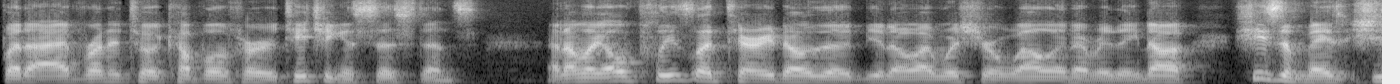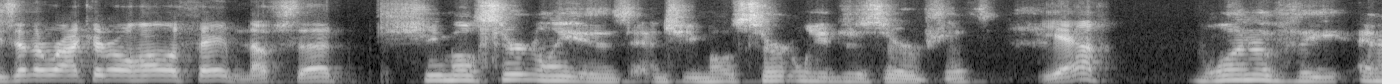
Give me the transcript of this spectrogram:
but I've run into a couple of her teaching assistants. And I'm like, oh, please let Terry know that you know I wish her well and everything. No, she's amazing. She's in the Rock and Roll Hall of Fame. Enough said. She most certainly is, and she most certainly deserves it. Yeah, One of the and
